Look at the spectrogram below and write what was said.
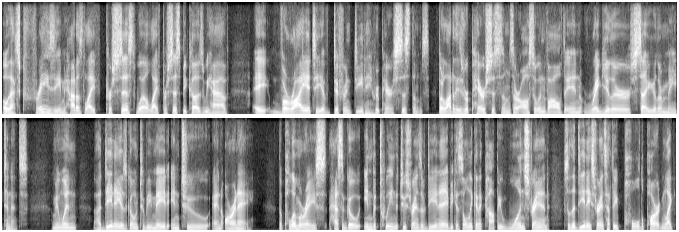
Oh, that's crazy. I mean, how does life persist? Well, life persists because we have a variety of different DNA repair systems. But a lot of these repair systems are also involved in regular cellular maintenance. I mean, when uh, DNA is going to be made into an RNA, the polymerase has to go in between the two strands of DNA because it's only going to copy one strand. So the DNA strands have to be pulled apart. And like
